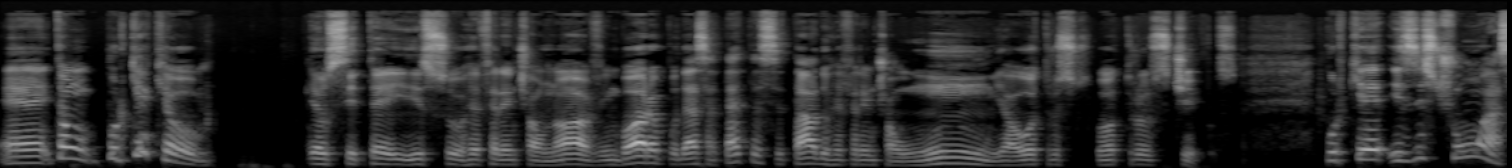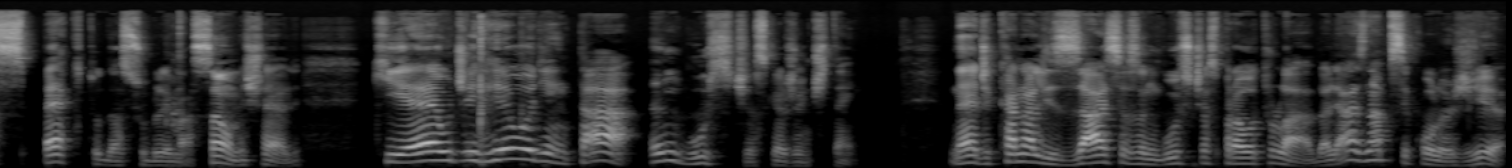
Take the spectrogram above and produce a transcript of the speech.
É, então, por que, que eu, eu citei isso referente ao 9, embora eu pudesse até ter citado referente ao 1 e a outros, outros tipos? Porque existe um aspecto da sublimação, Michele, que é o de reorientar angústias que a gente tem né, de canalizar essas angústias para outro lado. Aliás, na psicologia,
